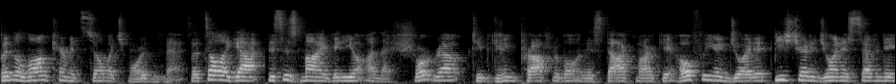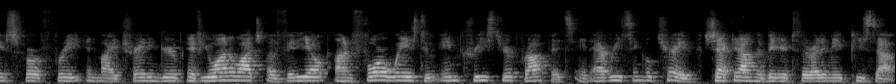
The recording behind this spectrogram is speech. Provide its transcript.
but in the long term, it's so much more than that. So that's all I got. This is my my video on the short route to becoming profitable in the stock market. Hopefully you enjoyed it. Be sure to join us seven days for free in my trading group. If you want to watch a video on four ways to increase your profits in every single trade, check it out in the video to the right of me. Peace out.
